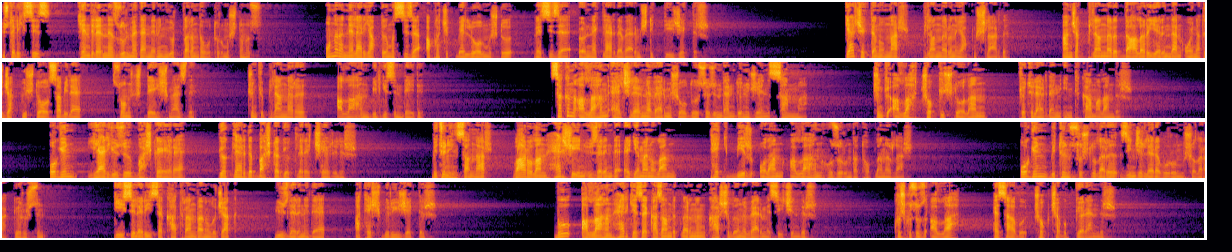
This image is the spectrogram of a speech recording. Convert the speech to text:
Üstelik siz kendilerine zulmedenlerin yurtlarında oturmuştunuz. Onlara neler yaptığımız size apaçık belli olmuştu ve size örnekler de vermiştik diyecektir. Gerçekten onlar planlarını yapmışlardı. Ancak planları dağları yerinden oynatacak güçte olsa bile sonuç değişmezdi. Çünkü planları Allah'ın bilgisindeydi. Sakın Allah'ın elçilerine vermiş olduğu sözünden döneceğini sanma. Çünkü Allah çok güçlü olan, kötülerden intikam alandır. O gün yeryüzü başka yere, gökler de başka göklere çevrilir. Bütün insanlar, var olan her şeyin üzerinde egemen olan, tek bir olan Allah'ın huzurunda toplanırlar. O gün bütün suçluları zincirlere vurulmuş olarak görürsün. Giysileri ise katrandan olacak, yüzlerini de ateş bürüyecektir. Bu Allah'ın herkese kazandıklarının karşılığını vermesi içindir. Kuşkusuz Allah hesabı çok çabuk görendir.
